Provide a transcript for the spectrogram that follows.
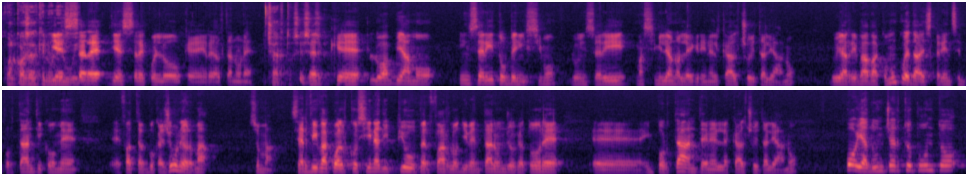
qualcosa che non di è essere, lui. Di essere quello che in realtà non è. Certo, sì, Perché sì. lo abbiamo inserito benissimo, lo inserì Massimiliano Allegri nel calcio italiano. Lui arrivava comunque da esperienze importanti come eh, fatte al Boca Junior, ma insomma serviva qualcosina di più per farlo diventare un giocatore eh, importante nel calcio italiano. Poi ad un certo punto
